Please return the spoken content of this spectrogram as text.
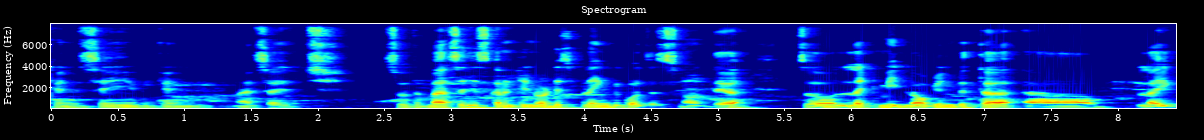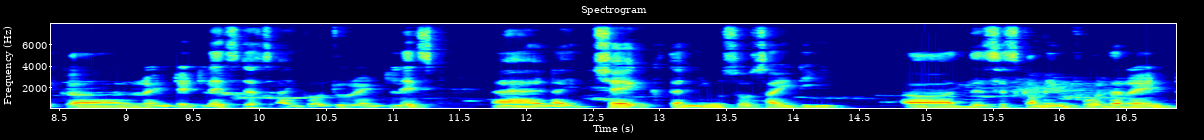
can say we can message. So the message is currently not displaying because it's not there. So let me log in with a uh, like uh, rented list. Just i go to rent list and i check the new society. Uh, this is coming for the rent.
